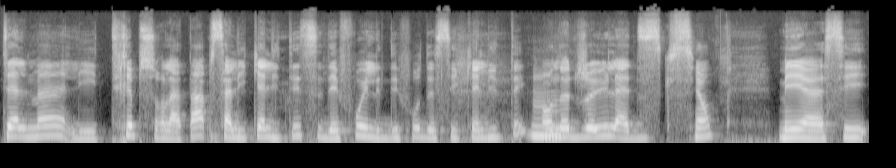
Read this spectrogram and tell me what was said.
tellement les tripes sur la table. Ça a les qualités de ses défauts et les défauts de ses qualités. On a déjà eu la discussion. Mais euh, c'est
